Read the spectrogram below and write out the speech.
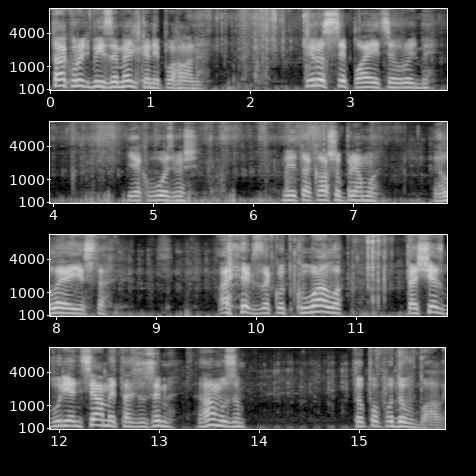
Так, вроді би, і земелька непогана. І розсипається, вроді би, як возьмеш. Не така, що прямо глеїста. А як закоткувало, та ще з бур'янцями та з цим гамузом, то поподовбали.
